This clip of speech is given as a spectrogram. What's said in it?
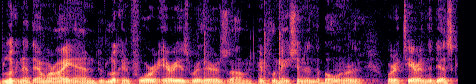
looking at the MRI and looking for areas where there's um, inflammation in the bone or or a tear in the disc.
